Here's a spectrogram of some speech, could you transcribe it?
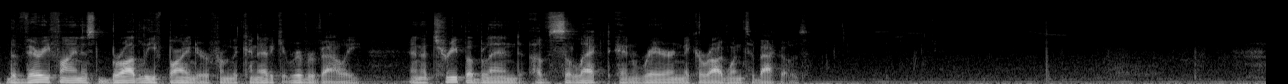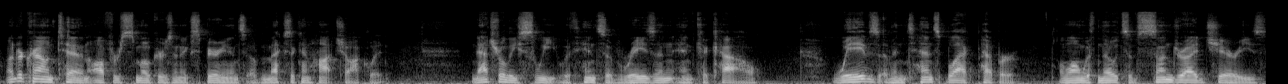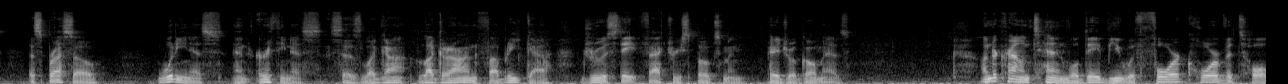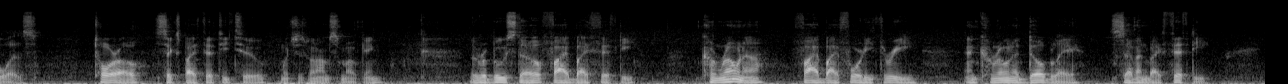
the very finest broadleaf binder from the Connecticut River Valley, and a tripa blend of select and rare Nicaraguan tobaccos. Undercrown 10 offers smokers an experience of Mexican hot chocolate, naturally sweet with hints of raisin and cacao, waves of intense black pepper, along with notes of sun dried cherries, espresso, woodiness, and earthiness, says La, Gran Fabrica Drew Estate factory spokesman Pedro Gomez. Undercrown 10 will debut with four core vitolas Toro 6x52, which is what I'm smoking, the Robusto 5x50, Corona 5x43, and Corona Doble 7x50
